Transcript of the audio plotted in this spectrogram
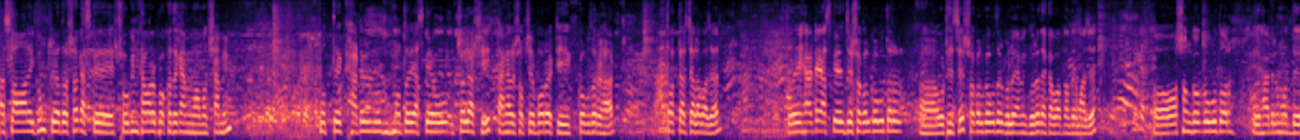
আসসালামু আলাইকুম, প্রিয় দর্শক। আজকে শৌখিন খামারের পক্ষ থেকে আমি মোহাম্মদ শামীম। প্রত্যেক হাটের মতোই আজকেও চলে আসি, টাঙ্গাইলের সবচেয়ে বড় একটি কবুতরের হাট, তক্তার চালা বাজার। তো এই হাটে আজকে যে সকল কবুতর উঠেছে, সকল কবুতরগুলো আমি ঘুরে দেখাবো আপনাদের মাঝে। অসংখ্য কবুতর এই হাটের মধ্যে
